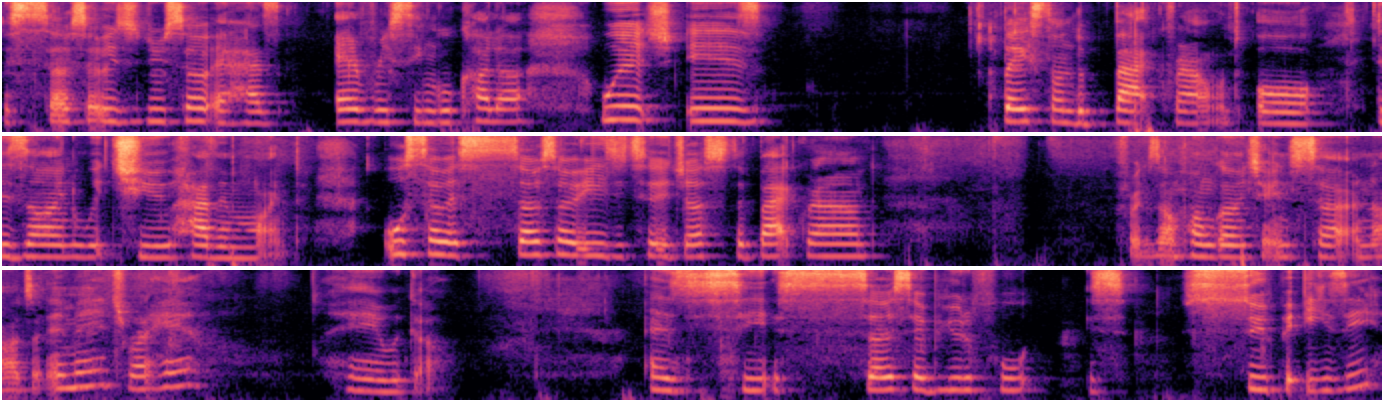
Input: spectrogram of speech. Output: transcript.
It's so so easy to do so. It has every single color which is based on the background or design which you have in mind. Also it's so so easy to adjust the background for example, I'm going to insert another image right here. Here we go. As you see, it's so, so beautiful. It's super easy.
